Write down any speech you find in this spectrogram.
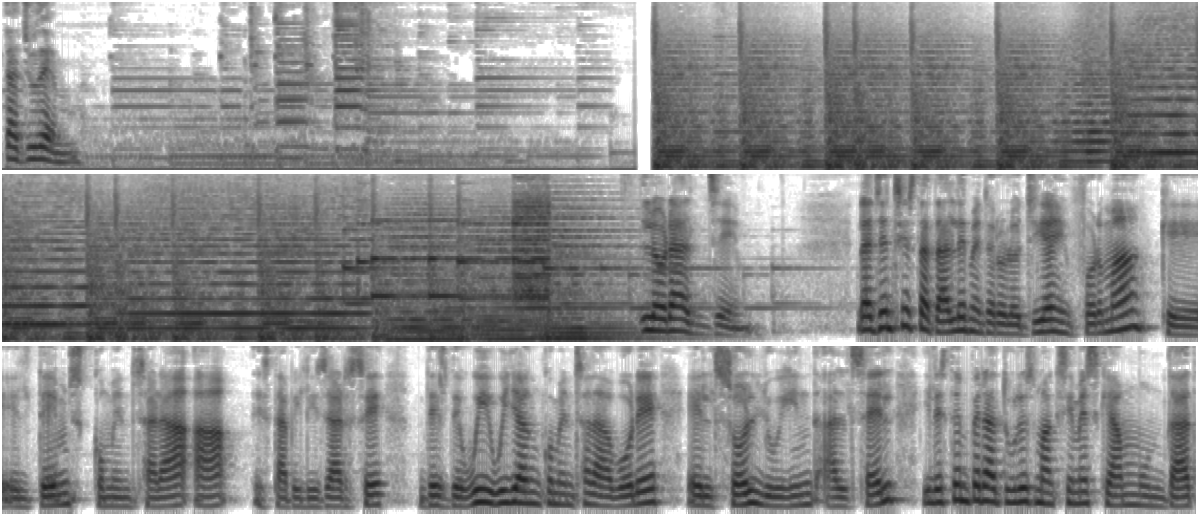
T'ajudem. L'oratge. L'Agència Estatal de Meteorologia informa que el temps començarà a estabilitzar-se des d'avui. Avui han començat a veure el sol lluint al cel i les temperatures màximes que han muntat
